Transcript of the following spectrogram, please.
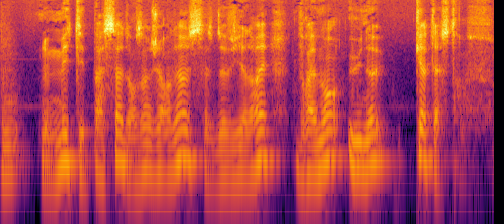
vous ne mettez pas ça dans un jardin, ça deviendrait vraiment une catastrophe.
